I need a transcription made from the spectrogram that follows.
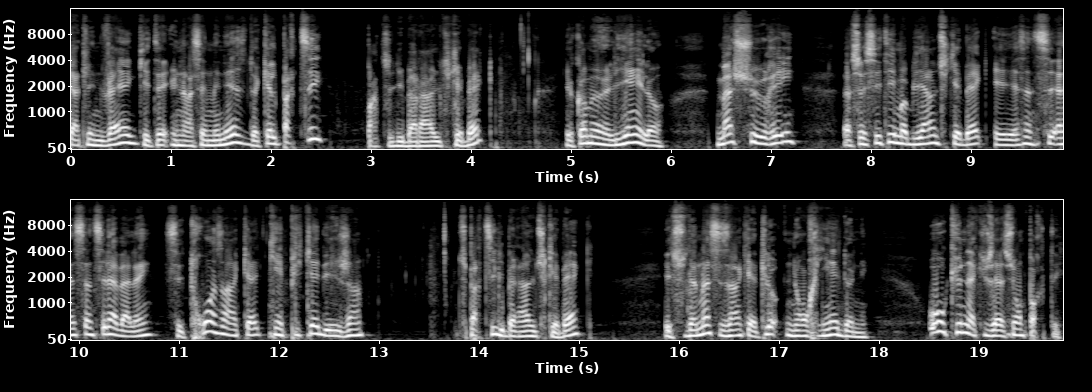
Kathleen Veil, qui était une ancienne ministre de quel parti? Parti libéral du Québec. Il y a comme un lien, là. Mâchurer la Société immobilière du Québec et SNC-Lavalin, c'est trois enquêtes qui impliquaient des gens du Parti libéral du Québec. Et soudainement, ces enquêtes-là n'ont rien donné. Aucune accusation portée.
